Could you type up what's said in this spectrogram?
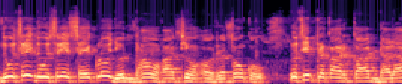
दूसरे दूसरे सैकड़ों योद्धाओं, हाथियों और रथों को उसी प्रकार काट डाला।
